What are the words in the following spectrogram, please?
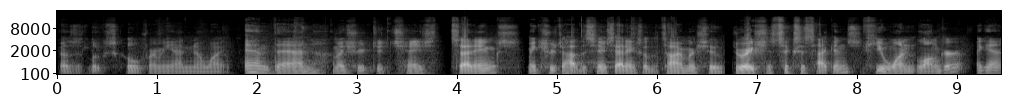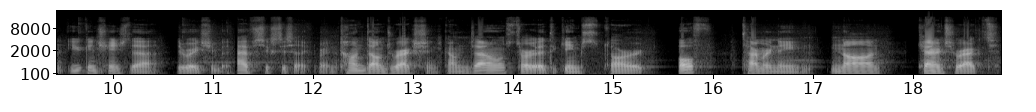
because it looks cool for me. I don't know why. And then make sure to change settings. Make sure to have the same settings of the timer so duration 60 seconds. If you want longer again you can change the duration but i have 60 seconds right now. Countdown direction. Countdown. Start at the game. Start off. Timer name none can interact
